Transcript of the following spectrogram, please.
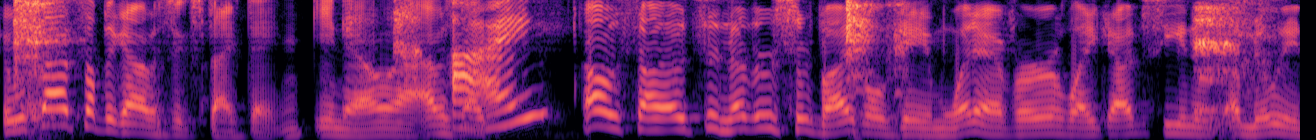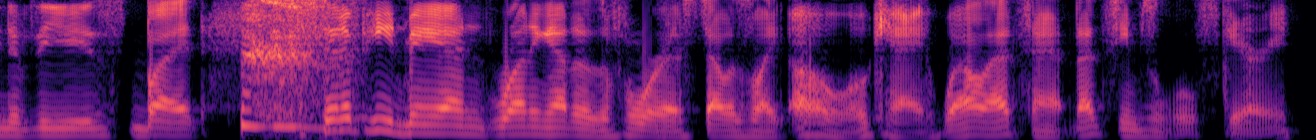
it was not something I was expecting. You know, I was like, oh, so it's another survival game, whatever. Like I've seen a, a million of these, but Centipede Man running out of the forest, I was like, oh, okay. Well, that's that seems a little scary.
